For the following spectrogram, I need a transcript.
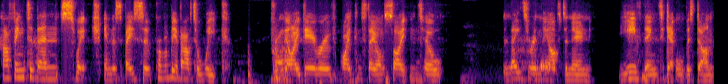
Having to then switch in the space of probably about a week from the idea of I can stay on site until later in the afternoon, the evening to get all this done,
